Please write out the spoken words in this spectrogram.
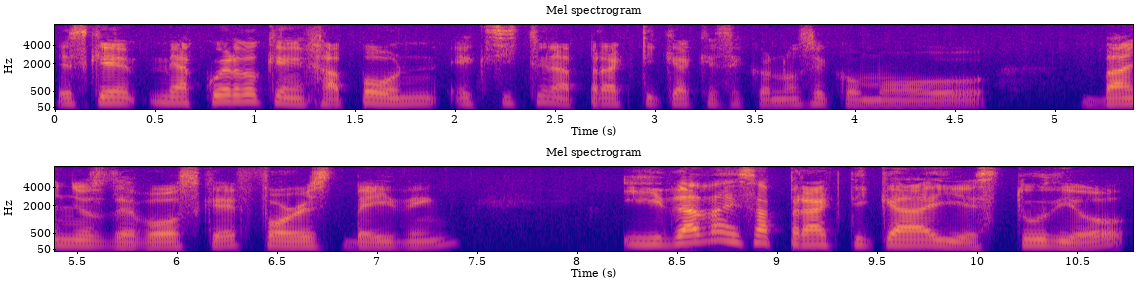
es que me acuerdo que en Japón existe una práctica que se conoce como baños de bosque, forest bathing, y dada esa práctica y estudio,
